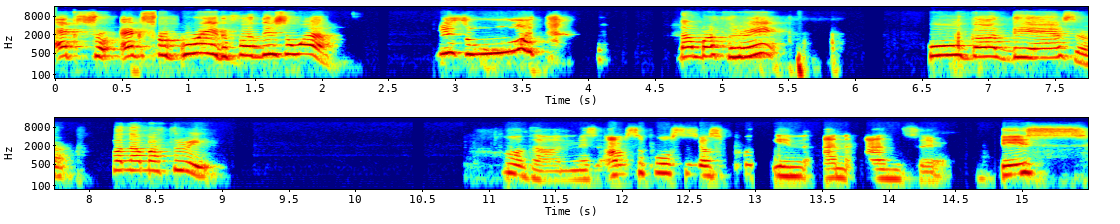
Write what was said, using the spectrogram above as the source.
Extra, extra grade for this one. Miss what? Number three. Who got the answer for number three? Hold on, Miss. I'm supposed to just put in an answer. This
